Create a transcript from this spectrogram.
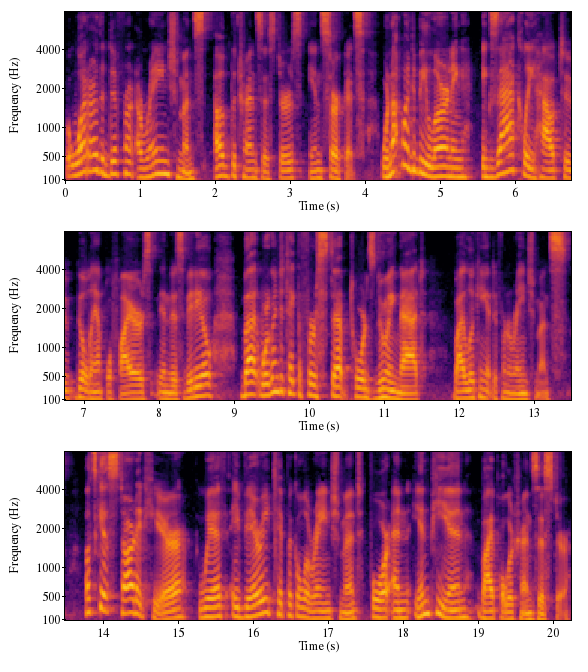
but what are the different arrangements of the transistors in circuits? We're not going to be learning exactly how to build amplifiers in this video, but we're going to take the first step towards doing that by looking at different arrangements. Let's get started here with a very typical arrangement for an NPN bipolar transistor.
